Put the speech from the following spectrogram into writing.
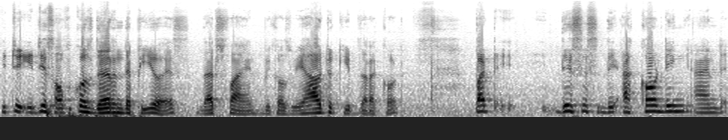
It, it is of course there in the POS that's fine because we have to keep the record. But this is the accounting and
